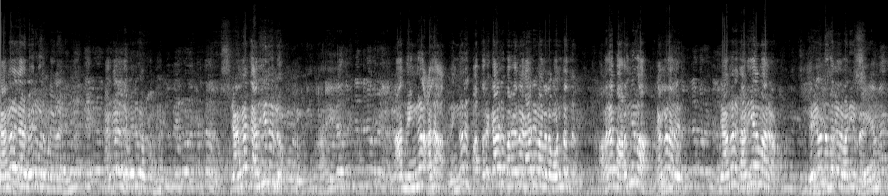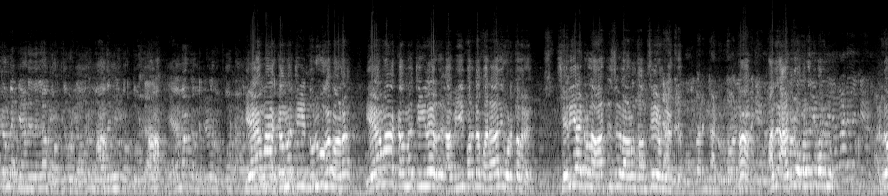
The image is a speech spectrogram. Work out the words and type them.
ഞങ്ങൾ അങ്ങനെ പേര് വെളിപ്പെടുത്തണേ അങ്ങനെ പേര് ഞങ്ങൾക്ക് അറിയില്ലല്ലോ. ആ നിങ്ങൾ അല്ല നിങ്ങൾ പത്രക്കാർ പറയുന്ന കാര്യമാണല്ലോ ഉണ്ടെന്ന്. അവരെ പറഞ്ഞു വാ. ഞങ്ങൾ ഞങ്ങൾ കണിയാന്മാരാണോ? ഏമ കമ്മിറ്റി ദുരൂഹമാണ്. ഏമ കമ്മിറ്റിയിലെ ഈ പറഞ്ഞ പരാതി കൊടുത്തവര് ശരിയായിട്ടുള്ള ആർട്ടിസ്റ്റുകളാണെന്ന് സംശയം ഞങ്ങൾക്ക് ആ അത് അടൂർ പറഞ്ഞു പറഞ്ഞു. ഹലോ?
